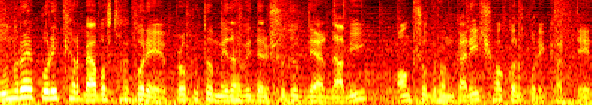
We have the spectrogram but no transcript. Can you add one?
পুনরায় পরীক্ষার ব্যবস্থা করে প্রকৃত মেধাবীদের সুযোগ দেওয়ার দাবি অংশগ্রহণকারী সকল পরীক্ষার্থীর।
